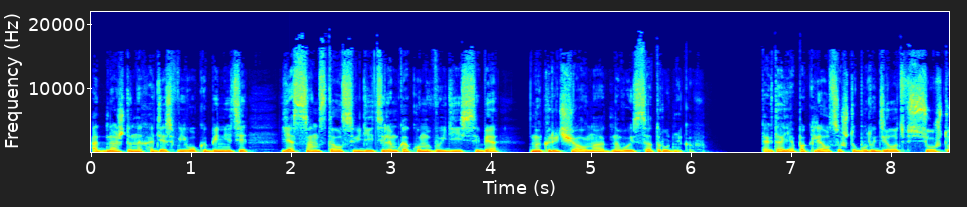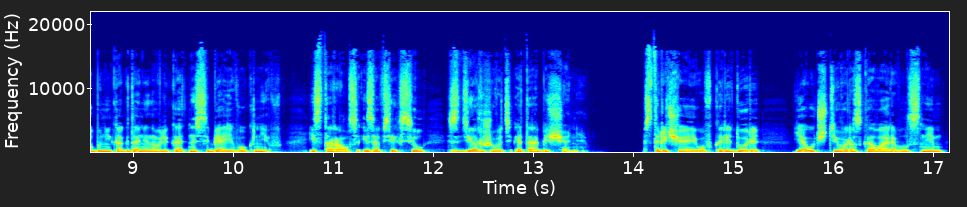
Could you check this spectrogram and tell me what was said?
Однажды, находясь в его кабинете, я сам стал свидетелем, как он, выйдя из себя, накричал на одного из сотрудников. Тогда я поклялся, что буду делать все, чтобы никогда не навлекать на себя его гнев, и старался изо всех сил сдерживать это обещание. Встречая его в коридоре, я учтиво разговаривал с ним,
